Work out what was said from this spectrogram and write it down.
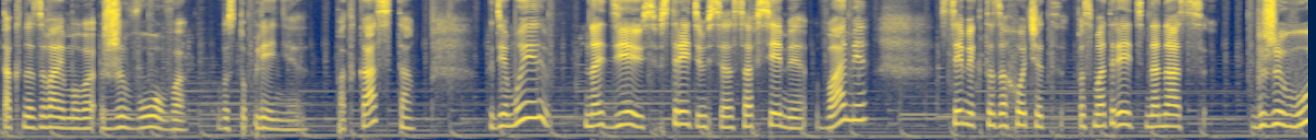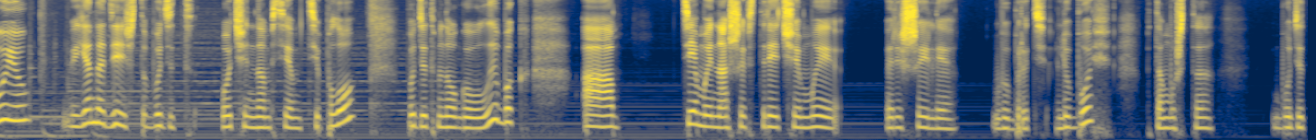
так называемого живого выступления подкаста, где мы, надеюсь, встретимся со всеми вами, с теми, кто захочет посмотреть на нас вживую. Я надеюсь, что будет очень нам всем тепло, будет много улыбок. А темой нашей встречи мы решили выбрать любовь, потому что будет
